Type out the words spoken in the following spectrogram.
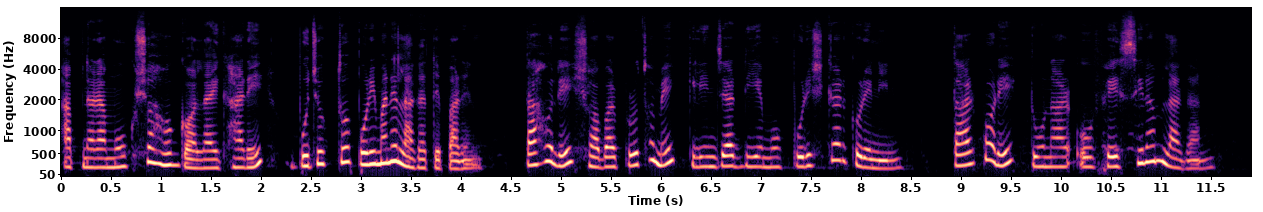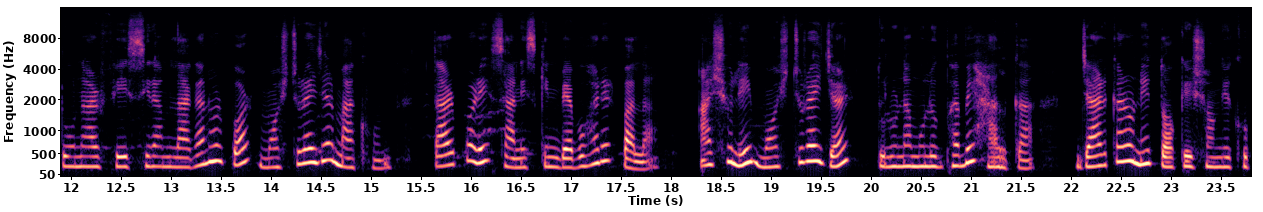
আপনারা মুখসহ গলায় ঘাড়ে উপযুক্ত পরিমাণে লাগাতে পারেন। তাহলে সবার প্রথমে ক্লিনজার দিয়ে মুখ পরিষ্কার করে নিন। তারপরে টোনার ও ফেস সিরাম লাগান। টোনার ফেস সিরাম লাগানোর পর ময়শ্চারাইজার মাখুন, তারপরে সানস্ক্রিন ব্যবহারের পালা। আসলে ময়শ্চারাইজার তুলনামূলকভাবে হালকা, যার কারণে ত্বকের সঙ্গে খুব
